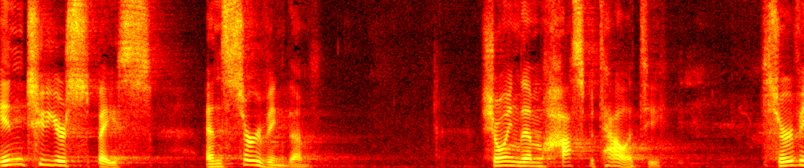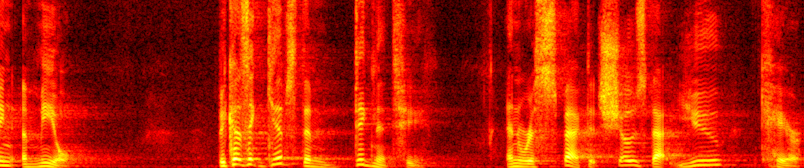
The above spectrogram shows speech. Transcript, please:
into your space and serving them, showing them hospitality, serving a meal, because it gives them dignity and respect. It shows that you care.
